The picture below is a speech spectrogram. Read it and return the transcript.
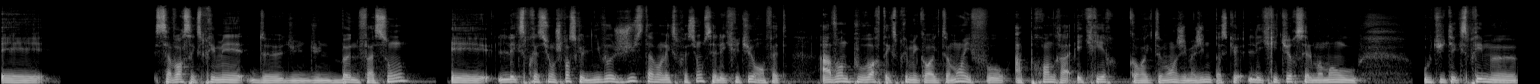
Et savoir s'exprimer d'une bonne façon, et l'expression, je pense que le niveau juste avant l'expression, c'est l'écriture en fait. Avant de pouvoir t'exprimer correctement, il faut apprendre à écrire correctement, j'imagine, parce que l'écriture, c'est le moment où, où tu t'exprimes. Euh,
